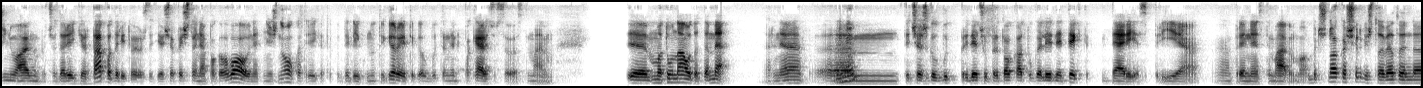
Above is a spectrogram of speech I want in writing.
žinių, ai, nu, bet čia dar reikia ir tą padaryti, o užduotį aš apie šitą nepagalvojau, net nežinau, kad reikia tokių dalykų. Nu tai gerai, tai galbūt ten ir pakelsiu savo estimavimą. E, matau naudą tame, ar ne? Mhm. Um, tai čia aš galbūt pridėčiau prie to, ką tu gali netekti perėjęs prie, prie neestimavimo. Bet žinok, aš irgi šitoje vietoje ne,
